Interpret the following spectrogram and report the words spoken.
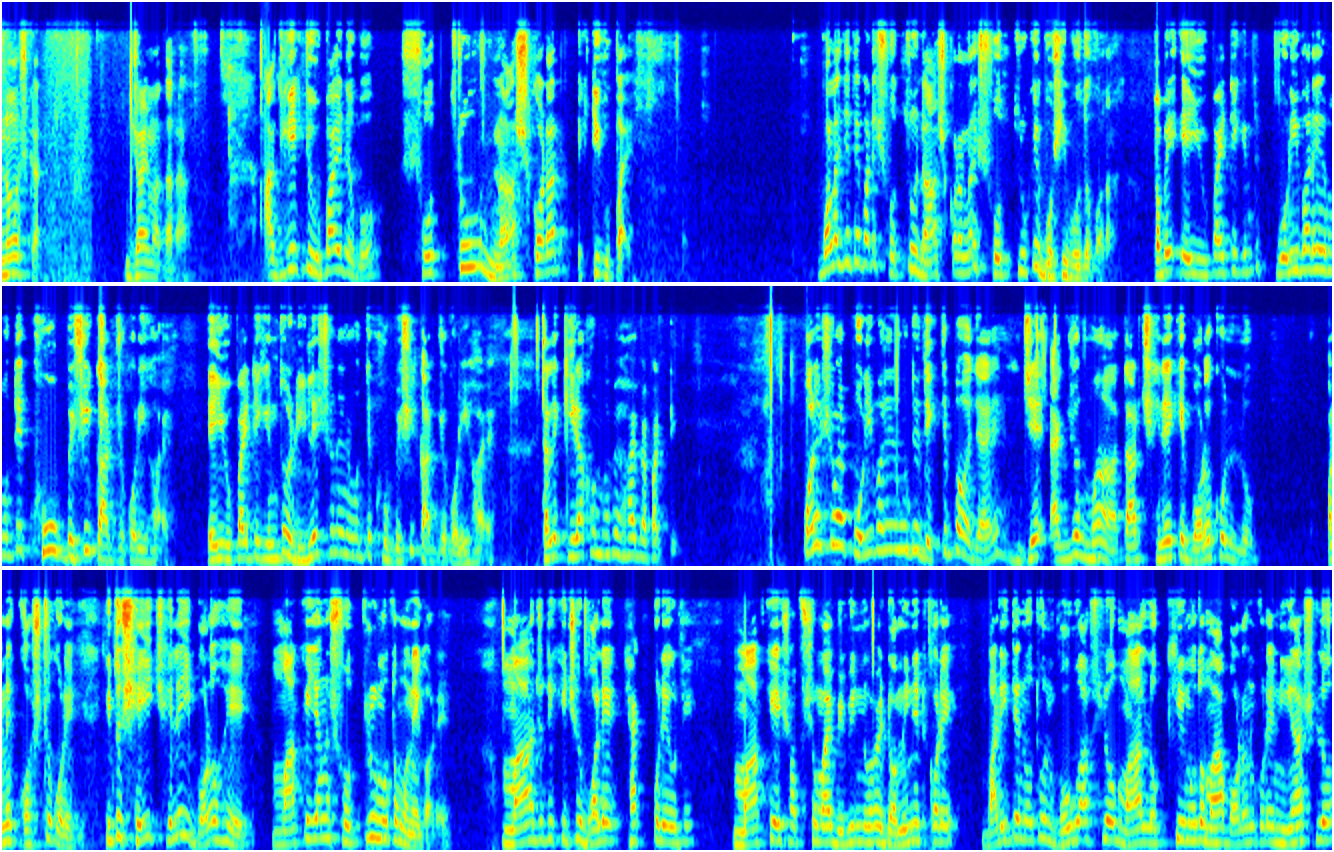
নমস্কার। জয় মাতারা আজকে একটি উপায় দেব, শত্রু নাশ করার একটি উপায়। বলা যেতে পারে শত্রু নাশ করা নয়, শত্রুকে বশীভূত করা। তবে এই উপায়টি কিন্তু পরিবারের মধ্যে খুব বেশি কার্যকরী হয়। এই উপায়টি কিন্তু রিলেশনের মধ্যে খুব বেশি কার্যকরী হয়। তাহলে কীরকমভাবে হয় ব্যাপারটি? অনেক সময় পরিবারের মধ্যে দেখতে পাওয়া যায় যে একজন মা তার ছেলেকে বড় করল অনেক কষ্ট করে। কিন্তু সেই ছেলেই বড় হয়ে মাকে যেন শত্রুর মতো মনে করে। মা যদি কিছু বলে, খ্যাক করে ওঠে। মাকে সবসময় বিভিন্নভাবে ডমিনেট করে। বাড়িতে নতুন বউ আসলো, মা লক্ষ্মীর মতো মা বরণ করে নিয়ে আসলো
